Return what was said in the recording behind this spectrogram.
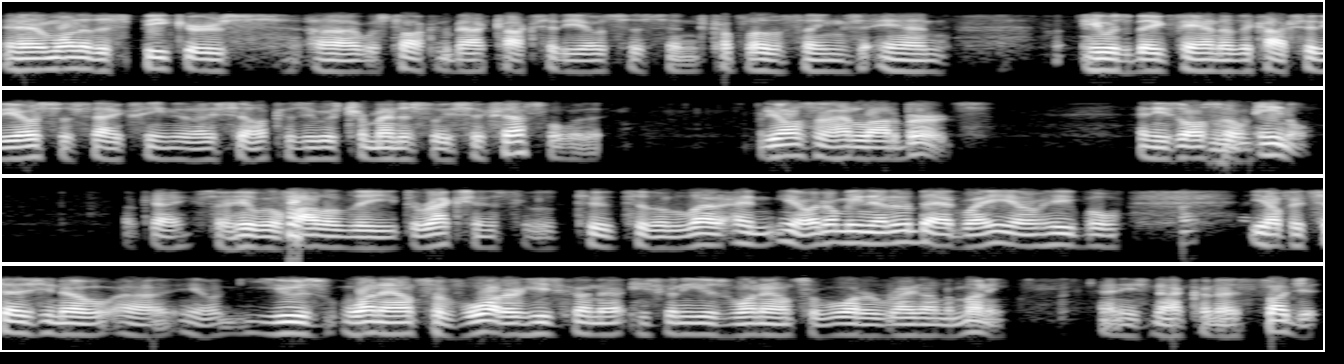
And one of the speakers uh, was talking about coccidiosis and a couple other things, and he was a big fan of the coccidiosis vaccine that I sell because he was tremendously successful with it. But he also had a lot of birds, and he's also mm. anal. Okay, so he will follow the directions to the to to the letter, and you know I don't mean that in a bad way. You know he will, you know if it says you know uh, you know use one ounce of water, he's gonna he's gonna use one ounce of water right on the money, and he's not gonna fudge it,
